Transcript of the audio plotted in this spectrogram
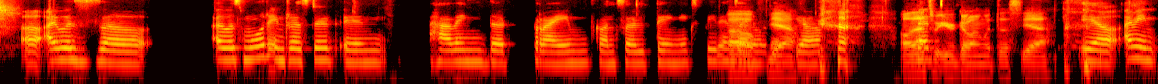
I was I was more interested in having the prime consulting experience. Oh, I know yeah. That, yeah. oh, that's that, what you're going with this. Yeah. yeah. I mean,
